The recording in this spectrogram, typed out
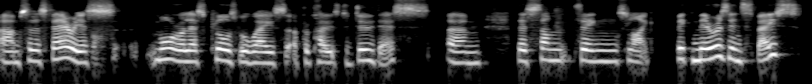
Um, so, there's various more or less plausible ways that are proposed to do this. Um, there's some things like big mirrors in space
